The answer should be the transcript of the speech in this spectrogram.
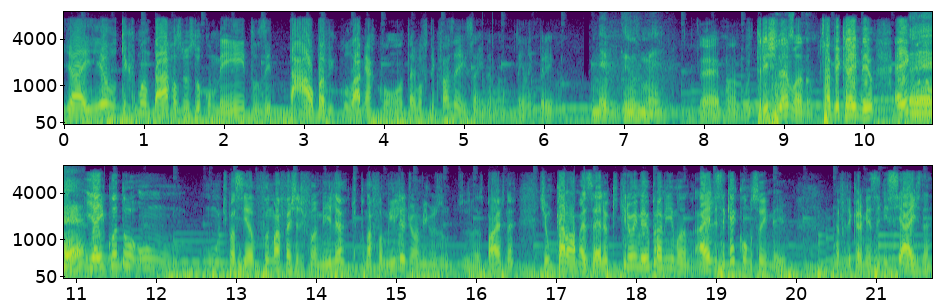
E aí eu tenho que mandar os meus documentos e tal pra vincular minha conta. Eu vou ter que fazer isso ainda, mano. Nem lembrei, mano. Meu Deus, man. É, mano, muito triste, né, mano? Não sabia que era e-mail. E aí quando, É. e aí quando um, um, Tipo assim, eu fui numa festa de família, tipo, na família de um amigo dos, dos meus pais, né? Tinha um cara lá mais velho que criou um e-mail pra mim, mano. Aí ele, você quer como seu e-mail? Aí eu falei, quero minhas iniciais, né?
